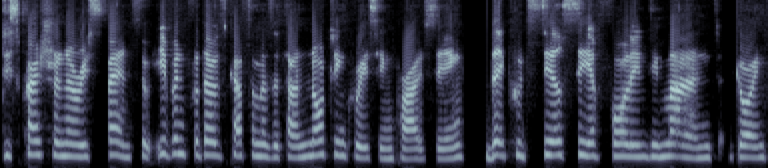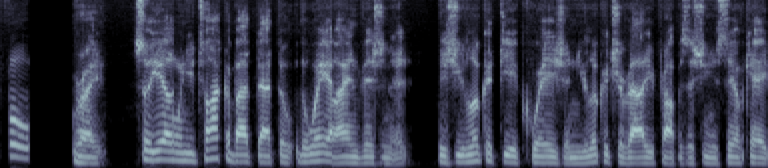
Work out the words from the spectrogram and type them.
discretionary spend. So even for those customers that are not increasing pricing, they could still see a fall in demand going forward. Right. So yeah, when you talk about that, the, the way I envision it is you look at the equation, you look at your value proposition, you say, okay,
